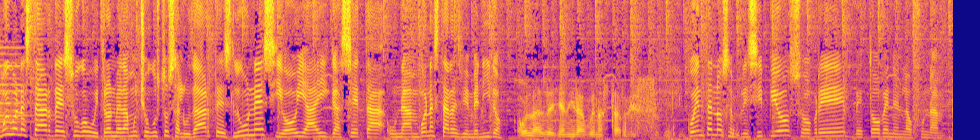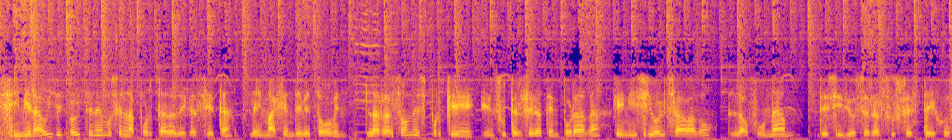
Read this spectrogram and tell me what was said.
Muy buenas tardes, Hugo Huitrón. Me da mucho gusto saludarte. Es lunes y hoy hay Gaceta UNAM. Buenas tardes, bienvenido. Hola, Deyanira, buenas tardes. Cuéntanos en principio sobre Beethoven en la UFUNAM. Sí, mira, hoy, hoy tenemos en la portada de Gaceta la imagen de Beethoven. La razón es porque en su tercera temporada, que inició el sábado, la UFUNAM decidió cerrar sus festejos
